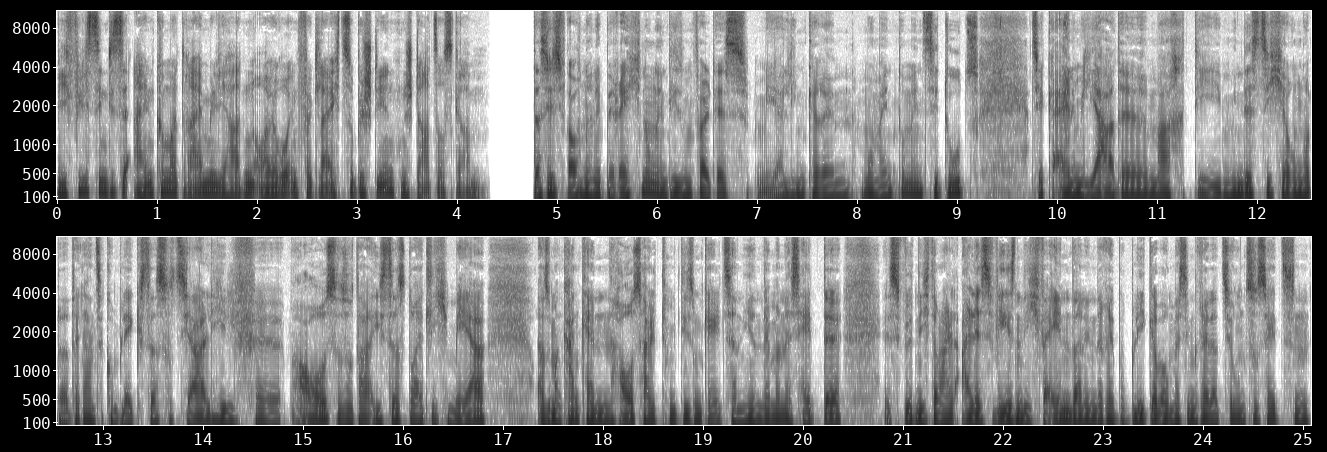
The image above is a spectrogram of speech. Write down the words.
Wie viel sind diese 1,3 Milliarden Euro im Vergleich zu bestehenden Staatsausgaben? Das ist auch nur eine Berechnung, in diesem Fall des eher linkeren Momentum-Instituts. Circa eine Milliarde macht die Mindestsicherung oder der ganze Komplex der Sozialhilfe aus. Also da ist das deutlich mehr. Also man kann keinen Haushalt mit diesem Geld sanieren, wenn man es hätte. Es würde nicht einmal alles wesentlich verändern in der Republik, aber um es in Relation zu setzen,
